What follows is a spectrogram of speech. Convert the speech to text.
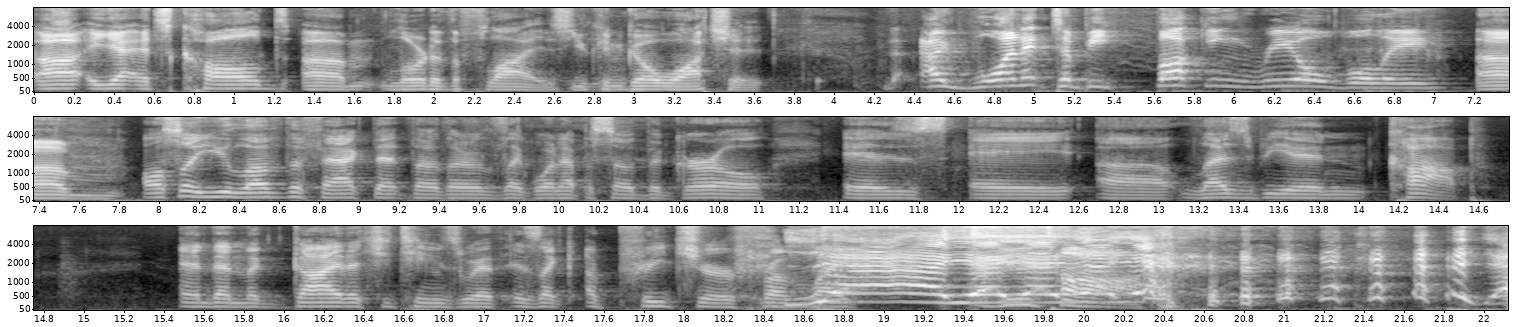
Uh, yeah, it's called um, Lord of the Flies. You can go watch it. I want it to be fucking real, Wooly. Um, Also, you love the fact that the, there's like one episode, the girl is a uh, lesbian cop, and then the guy that she teams with is like a preacher from like, yeah, yeah, Utah. Yes.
